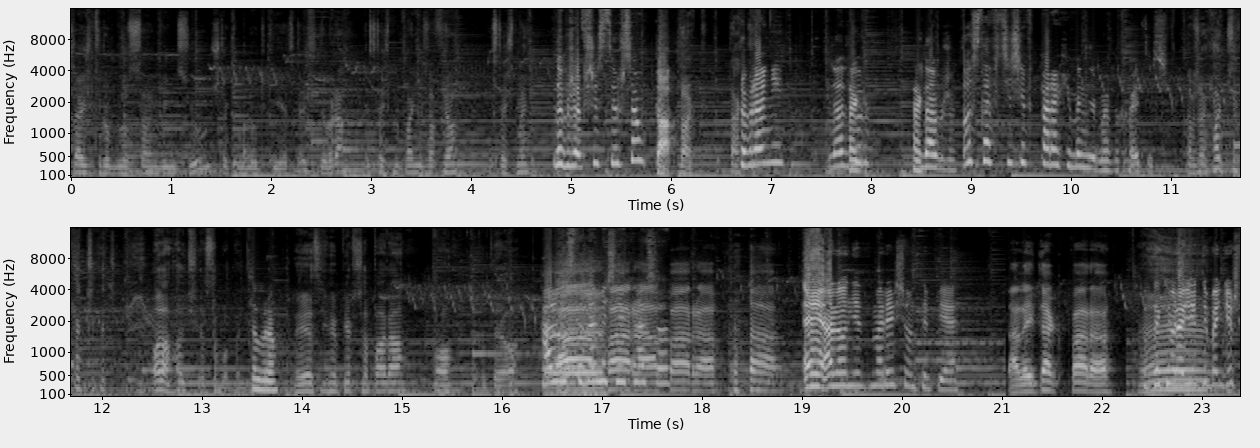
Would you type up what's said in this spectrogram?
Cześć Trublu, są więc już, taki malutki jesteś. Dobra, jesteśmy pani Zofio? Jesteśmy? Dobrze, wszyscy już są? Tak. Tak, tak. Przebrani? Na Tak, dwór? tak. Dobrze. Ustawcie się w parach i będziemy wychodzić. Dobrze, chodźcie, chodźcie, chodźcie. Ola, chodź, ja z tobą będę. Dobra. Jesteśmy pierwsza para. O, tutaj o. Halo, ustawiamy się, para, klaso. para. Ej, ale on jest Marysią, typie. Ale i tak para. To w takim razie ty będziesz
